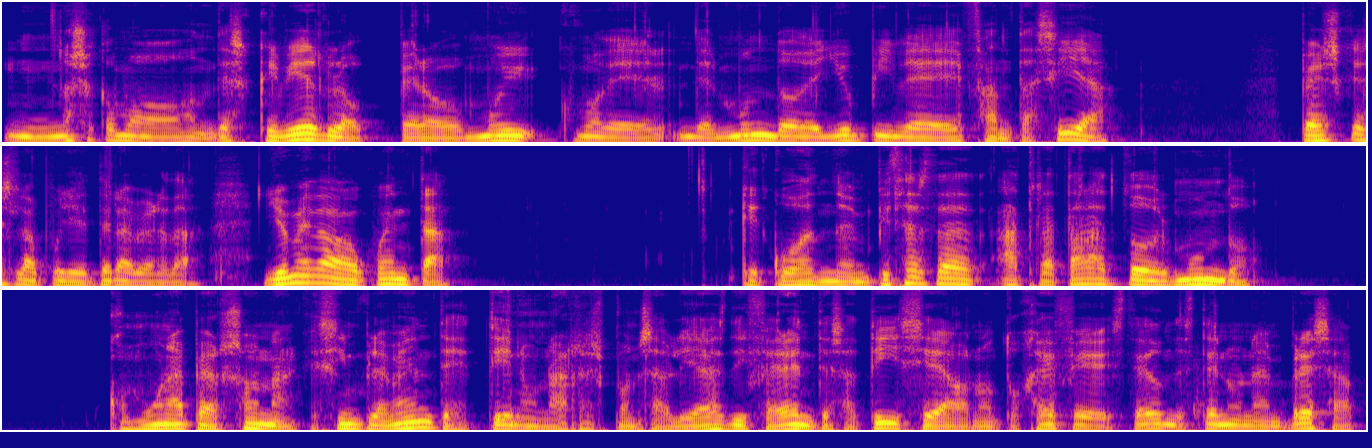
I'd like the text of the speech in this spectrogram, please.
no sé cómo describirlo, pero muy como del mundo de Yuppie de fantasía. Pero es que es la puñetera verdad. Yo me he dado cuenta que cuando empiezas a, tratar a todo el mundo como una persona que simplemente tiene unas responsabilidades diferentes a ti, sea o no tu jefe, esté donde esté en una empresa,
